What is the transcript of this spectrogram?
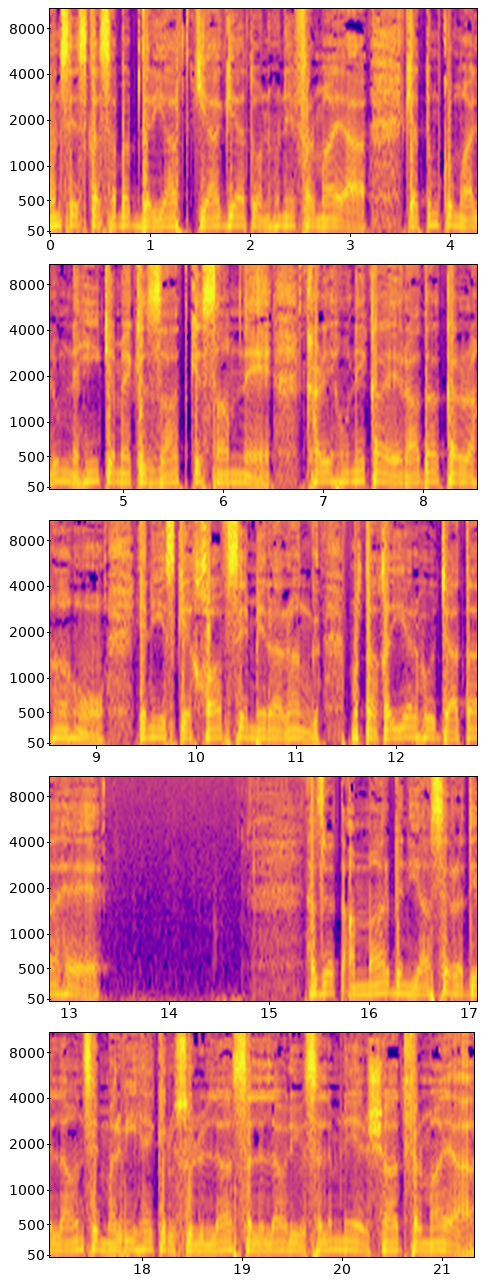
ان سے اس کا سبب دریافت کیا گیا تو انہوں نے فرمایا، کیا تم کو معلوم نہیں کہ میں کس ذات کے سامنے کھڑے ہونے کا ارادہ کر رہا ہوں؟ یعنی اس کے خوف سے میرا رنگ متغیر ہو جاتا ہے۔ حضرت عمار بن یاسر رضی اللہ عنہ سے مروی ہے کہ رسول اللہ صلی اللہ علیہ وسلم نے ارشاد فرمایا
